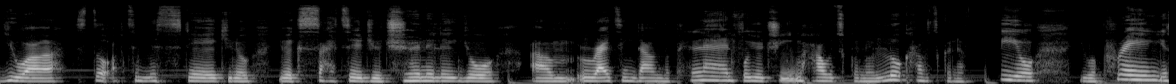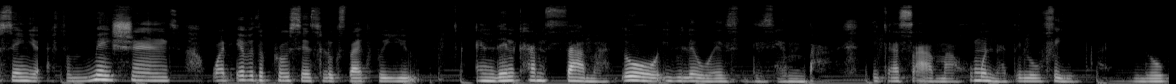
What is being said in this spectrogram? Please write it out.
you are still optimistic, you know, you're excited, you're journaling, you're um, writing down the plan for your dream, how it's going to look, how it's going to feel. You are praying, you're saying your affirmations, whatever the process looks like for you. and then comes summer oh ibile was december ika summer go monate lo feta you know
